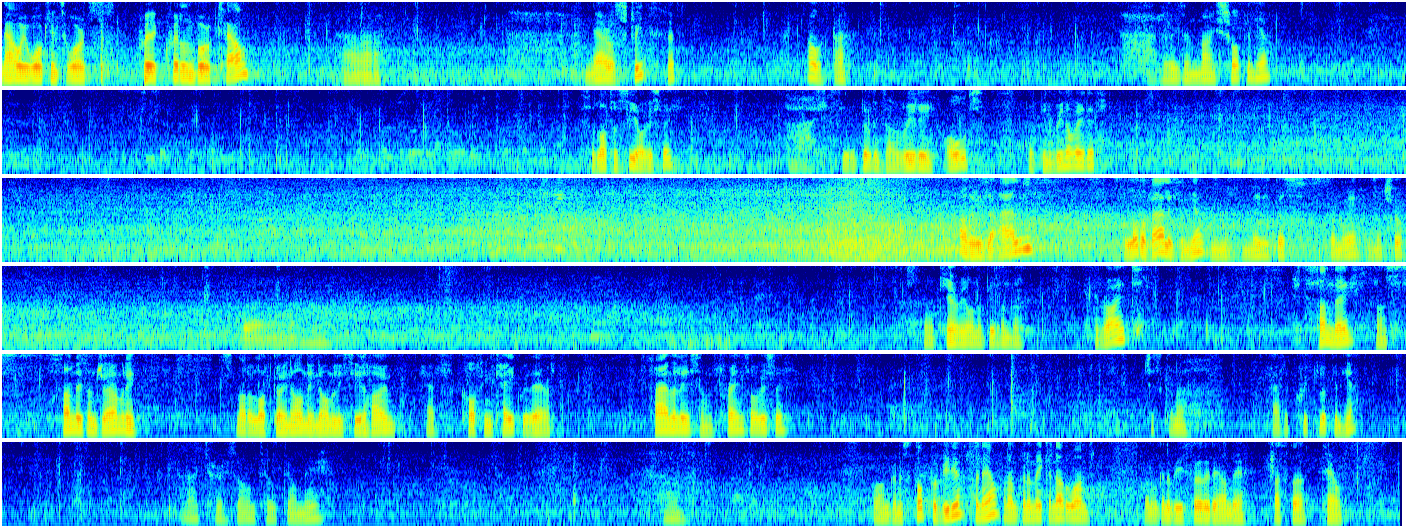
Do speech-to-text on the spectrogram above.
Now we're walking towards Qu Quedlinburg town. Uh, narrow street. That's oh, that. There is a nice shop in here. It's a lot to see, obviously. See the buildings are really old. They've been renovated. Oh, there is an alley. There's a lot of alleys in here. Mm, Maybe it goes somewhere. I'm not sure. So, just gonna carry on a bit on the right. It's Sunday. On Sundays in Germany, it's not a lot going on. They normally sit home, have coffee and cake with their families and friends, obviously. Just gonna have a quick look in here. That carries on, tilt down there. Um, well, I'm gonna stop the video for now and I'm gonna make another one when I'm gonna be further down there. That's the town.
